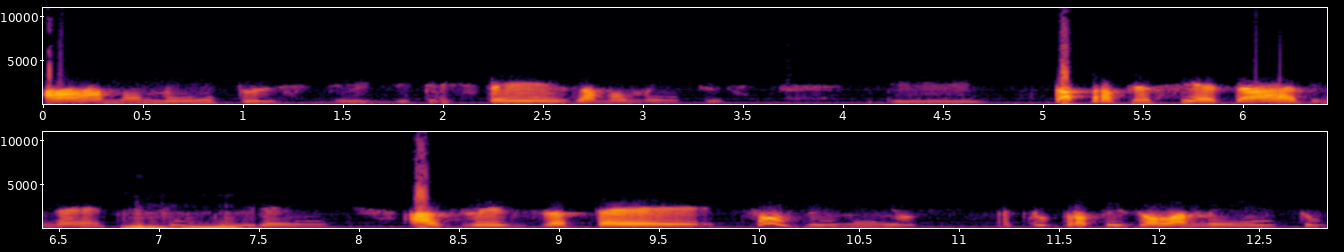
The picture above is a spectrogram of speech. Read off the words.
a momentos de, de tristeza, a momentos de, da própria ansiedade, né, de uhum. sentirem às vezes até sozinhos, pelo próprio isolamento.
